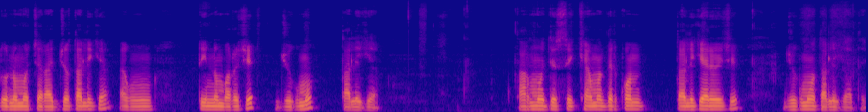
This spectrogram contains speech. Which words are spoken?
দু নম্বর হচ্ছে রাজ্য তালিকা এবং তিন নম্বর হচ্ছে যুগ্ম তালিকা। তার মধ্যে শিক্ষা আমাদের কোন তালিকায় রয়েছে? যুগ্ম তালিকাতে।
